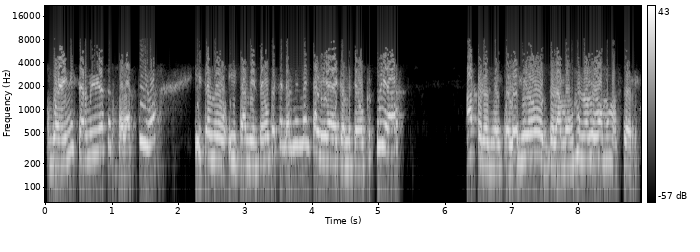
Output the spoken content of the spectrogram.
Voy a iniciar mi vida sexual activa y, y también tengo que tener mi mentalidad de que me tengo que cuidar. Ah, pero en el colegio de la monja no lo vamos a hacer.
